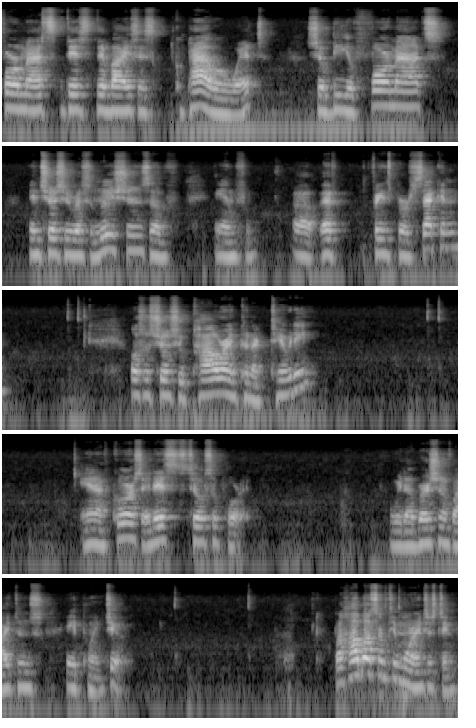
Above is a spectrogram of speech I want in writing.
formats this device is compatible with. So video formats and shows you resolutions of and uh, frames per second. Also shows you power and connectivity. And of course, it is still supported with a version of iTunes 8.2. But how about something more interesting?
